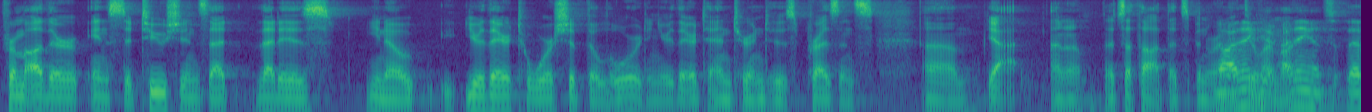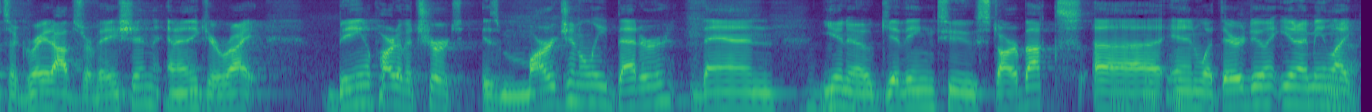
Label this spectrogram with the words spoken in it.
from other institutions that that is you know you're there to worship the Lord and you're there to enter into His presence. Um, yeah, I don't know. That's a thought that's been running no, I think, through my mind. I think that's that's a great observation, and I think you're right being a part of a church is marginally better than you know giving to Starbucks uh, and what they're doing. You know what I mean? Like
